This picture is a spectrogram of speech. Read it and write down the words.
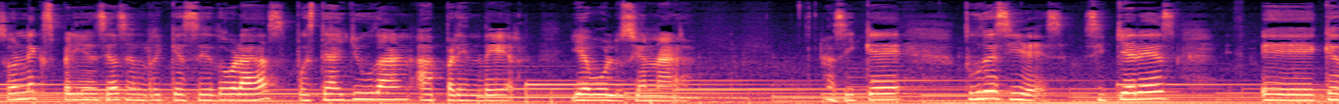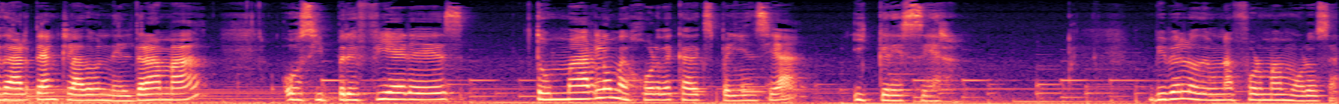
son experiencias enriquecedoras, pues te ayudan a aprender y evolucionar. Así que tú decides si quieres eh, quedarte anclado en el drama o si prefieres tomar lo mejor de cada experiencia y crecer. Vívelo de una forma amorosa.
